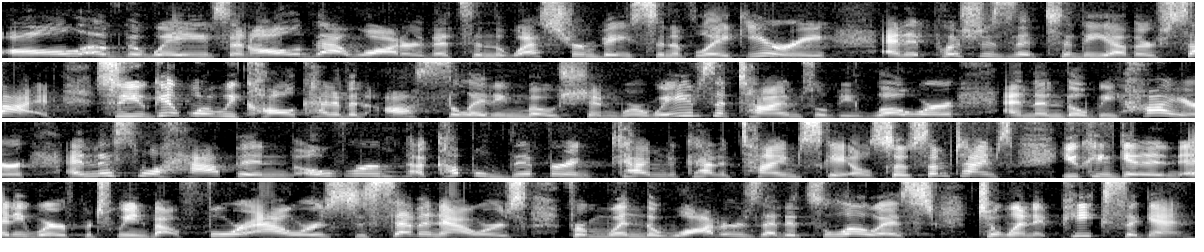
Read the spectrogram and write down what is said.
all of the waves and all of that water that's in the western basin of Lake Erie, and it pushes it to the other side. So you get what we call kind of an oscillating motion where waves at times will be lower and then they'll be higher. And this will happen over a couple different kind of, kind of time scales. So sometimes you can get it anywhere between about four hours to seven hours from when the water's at its lowest to when it peaks again.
